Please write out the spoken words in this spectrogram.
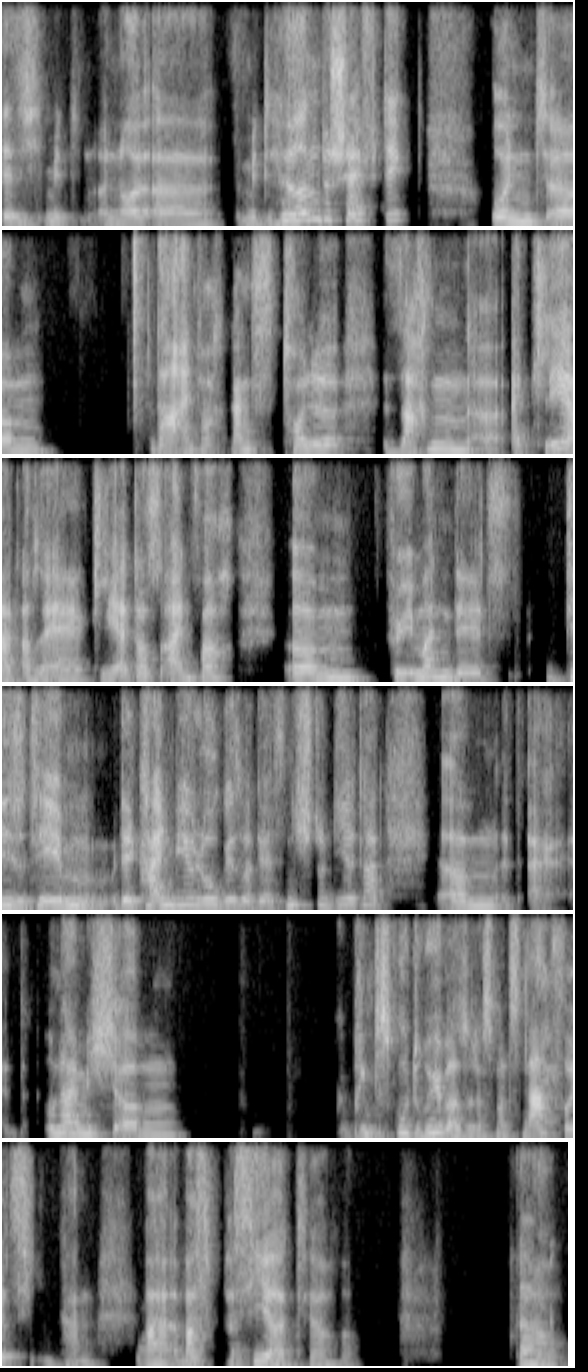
der sich mit, äh, mit Hirn beschäftigt und ähm, da einfach ganz tolle Sachen äh, erklärt. Also er erklärt das einfach ähm, für jemanden, der jetzt diese Themen, der kein Biologe ist oder der es nicht studiert hat, ähm, äh, unheimlich ähm, bringt es gut rüber, sodass man es nachvollziehen kann, was passiert. Ja. Genau. Ähm,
